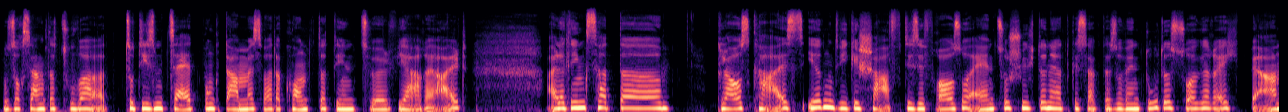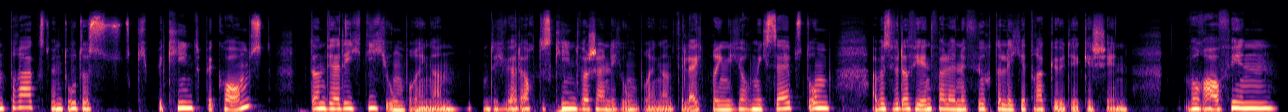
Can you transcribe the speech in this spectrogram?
Muss auch sagen, dazu war zu diesem Zeitpunkt damals war der Konstantin zwölf Jahre alt. Allerdings hat der Klaus K. es irgendwie geschafft, diese Frau so einzuschüchtern. Er hat gesagt, also wenn du das Sorgerecht beantragst, wenn du das Kind bekommst, dann werde ich dich umbringen. Und ich werde auch das Kind wahrscheinlich umbringen. Vielleicht bringe ich auch mich selbst um, aber es wird auf jeden Fall eine fürchterliche Tragödie geschehen. Woraufhin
